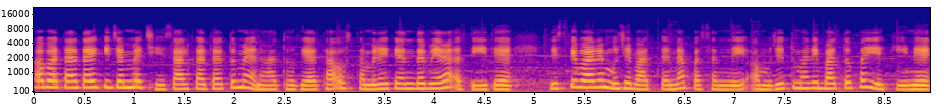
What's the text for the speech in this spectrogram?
और बताता है कि जब मैं छः साल का था तो मैं अनाथ हो गया था। उस कमरे के अंदर मेरा अतीत है, जिसके बारे में मुझे बात करना पसंद नहीं और मुझे तुम्हारी बातों पर यकीन है।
